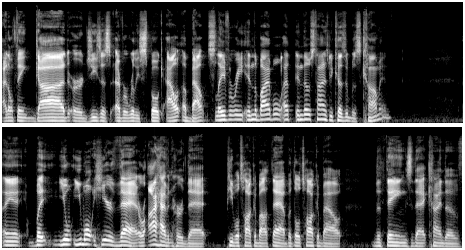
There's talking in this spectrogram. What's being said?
I don't think God or Jesus ever really spoke out about slavery in the Bible at, in those times because it was common. And but you you won't hear that or I haven't heard that people talk about that, but they'll talk about the things that kind of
